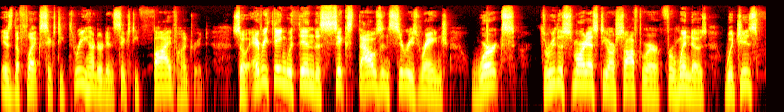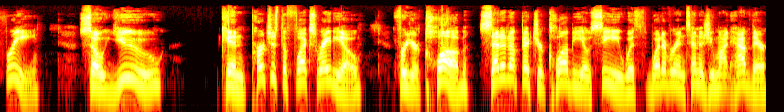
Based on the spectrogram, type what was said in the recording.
is the Flex 6300 and 6500. So everything within the 6000 series range works through the Smart SDR software for Windows, which is free. So you can purchase the Flex radio for your club, set it up at your club EOC with whatever antennas you might have there,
